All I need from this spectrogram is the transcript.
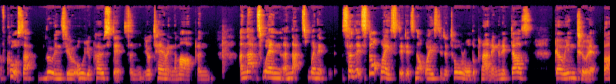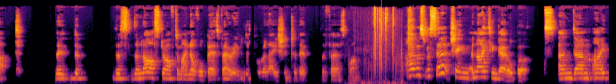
of course, that ruins your all your post-its, and you're tearing them up, and and that's when and that's when it. So it's not wasted. It's not wasted at all. All the planning, and it does go into it, but the the the, the last draft of my novel bears very little relation to the, the first one. I was researching Nightingale books, and um, I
